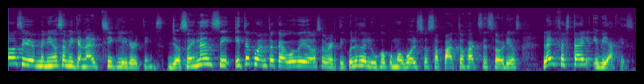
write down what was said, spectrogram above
todos y bienvenidos a mi canal Chic Little Teens. Yo soy Nancy y te cuento que hago videos sobre artículos de lujo como bolsos, zapatos, accesorios, lifestyle y viajes.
